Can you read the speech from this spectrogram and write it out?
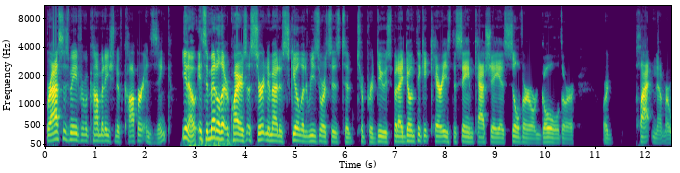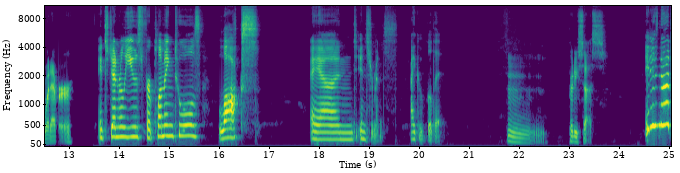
Brass is made from a combination of copper and zinc. You know, it's a metal that requires a certain amount of skill and resources to to produce, but I don't think it carries the same cachet as silver or gold or or platinum or whatever. It's generally used for plumbing tools, locks, and instruments. I googled it. Hmm. Pretty sus. It is not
